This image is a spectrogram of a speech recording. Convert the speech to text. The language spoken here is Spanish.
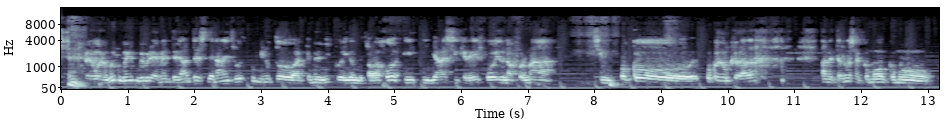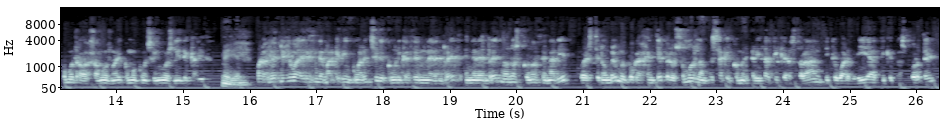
Pero bueno, muy, muy, muy brevemente. Antes de nada, introduzco un minuto a qué me dedico y dónde trabajo y, y ya, si queréis, voy de una forma sin poco, poco edulcorada a meternos a cómo, cómo, cómo trabajamos ¿no? y cómo conseguimos lead de calidad. Muy bien. Bueno, yo, yo llevo la dirección de marketing, como he dicho, y de comunicación en Edenred. En Edenred no nos conoce nadie por este nombre, muy poca gente, pero somos la empresa que comercializa ticket restaurante, ticket guardería, ticket transporte.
